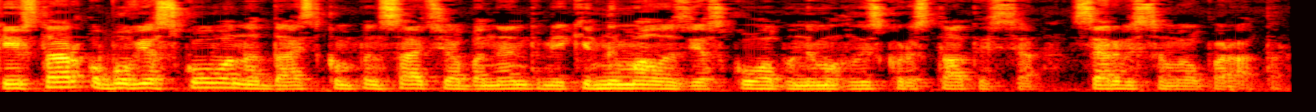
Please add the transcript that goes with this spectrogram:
Київстар обов'язково надасть компенсацію абонентам, які не мали зв'язку або не могли скористатися сервісами оператора.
